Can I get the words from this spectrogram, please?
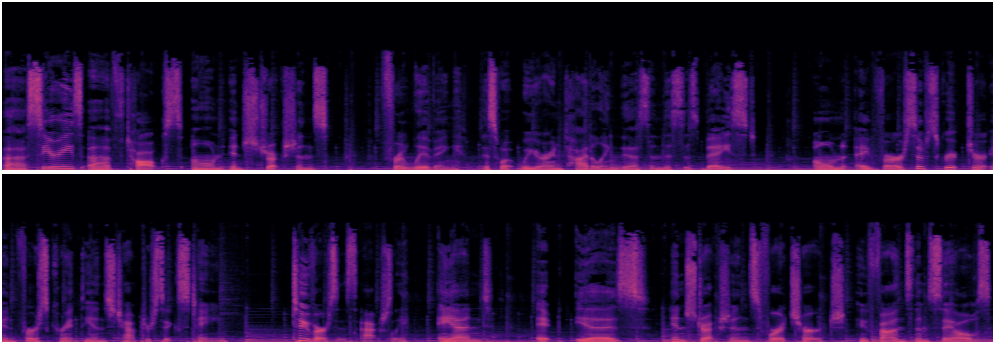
a series of talks on instructions for living, is what we are entitling this. And this is based on a verse of scripture in 1 Corinthians chapter 16. Two verses, actually. And it is instructions for a church who finds themselves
